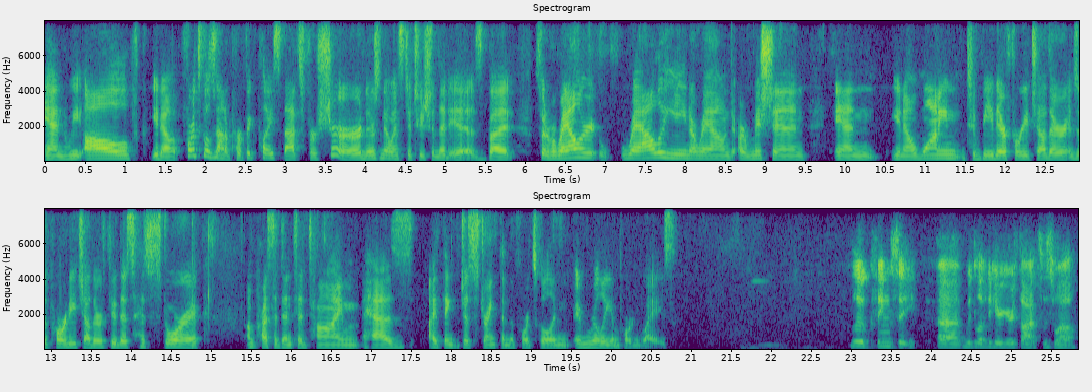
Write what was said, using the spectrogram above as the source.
and we all, you know, Ford School is not a perfect place, that's for sure. There's no institution that is, but sort of rally, rallying around our mission and, you know, wanting to be there for each other and support each other through this historic, unprecedented time has, I think, just strengthened the Ford School in, in really important ways. Luke, things that uh, we'd love to hear your thoughts as well.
